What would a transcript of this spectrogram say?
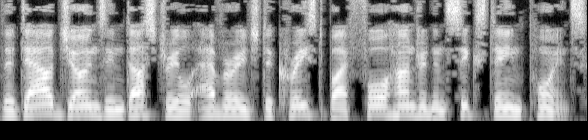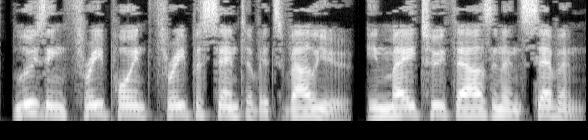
the Dow Jones Industrial Average decreased by 416 points, losing 3.3% of its value. In May 2007,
